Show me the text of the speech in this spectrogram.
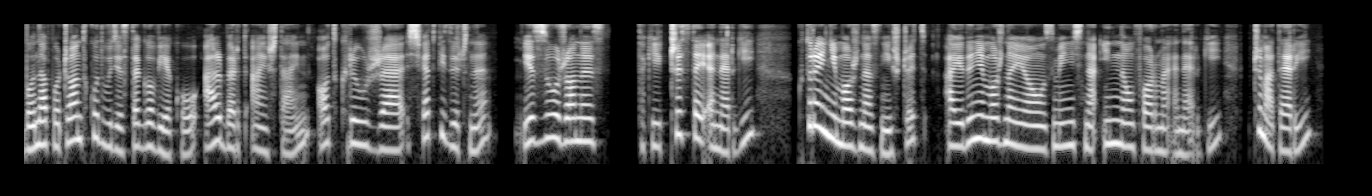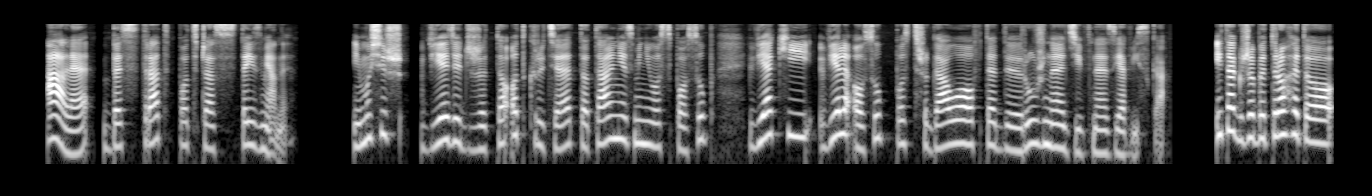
bo na początku XX wieku Albert Einstein odkrył, że świat fizyczny jest złożony z takiej czystej energii, której nie można zniszczyć, a jedynie można ją zmienić na inną formę energii czy materii, ale bez strat podczas tej zmiany. I musisz wiedzieć, że to odkrycie totalnie zmieniło sposób, w jaki wiele osób postrzegało wtedy różne dziwne zjawiska. I tak, żeby trochę to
